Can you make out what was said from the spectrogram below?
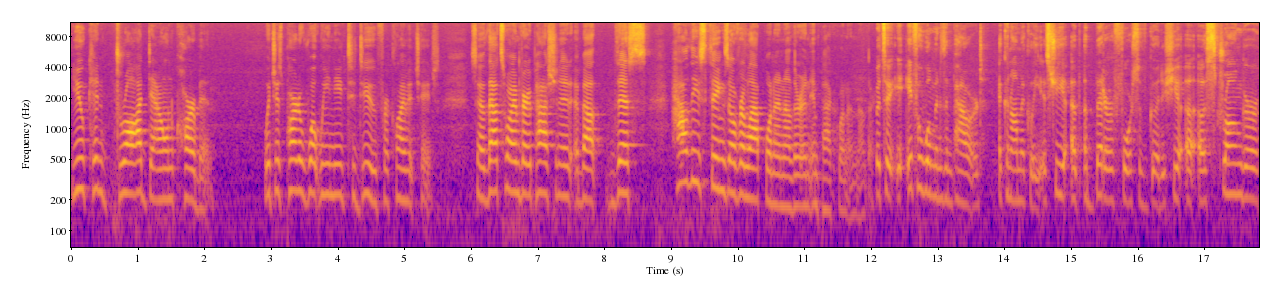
You can draw down carbon, which is part of what we need to do for climate change. So that's why I'm very passionate about this how these things overlap one another and impact one another. But so if a woman is empowered economically, is she a, a better force of good? Is she a, a, stronger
